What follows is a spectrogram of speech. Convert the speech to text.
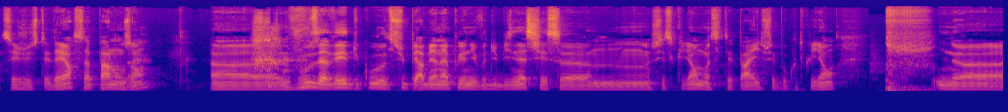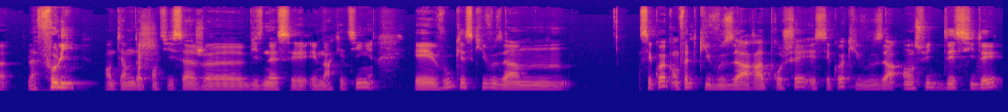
C'est juste. Et d'ailleurs, ça, parlons-en. vous avez du coup super bien appris au niveau du business chez ce, chez ce client. Moi, c'était pareil chez beaucoup de clients. Une, euh, la folie en termes d'apprentissage euh, business et, et, marketing. Et vous, qu'est-ce qui vous a hum, c'est quoi en fait qui vous a rapproché et c'est quoi qui vous a ensuite décidé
